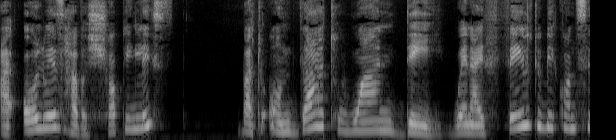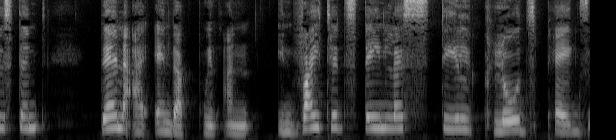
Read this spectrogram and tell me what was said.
I always have a shopping list but on that one day, when I fail to be consistent, then I end up with an invited stainless steel clothes pegs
